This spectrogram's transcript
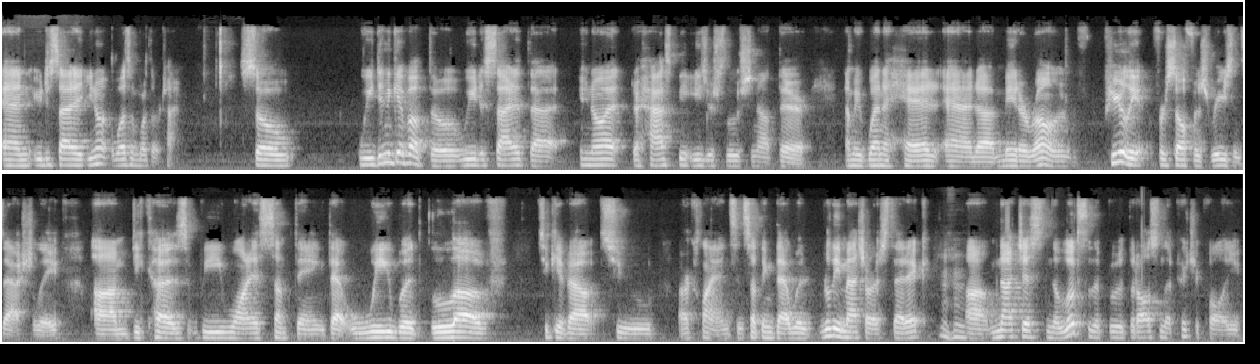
and we decided, you know, it wasn't worth our time. So we didn't give up though. We decided that, you know what, there has to be an easier solution out there. And we went ahead and uh, made our own purely for selfish reasons, actually, um, because we wanted something that we would love to give out to our clients and something that would really match our esthetic mm-hmm. um, not just in the looks of the booth, but also in the picture quality.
